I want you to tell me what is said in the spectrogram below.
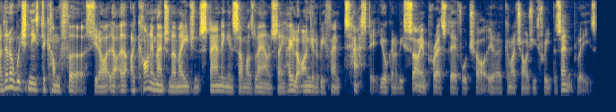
I don't know which needs to come first. You know, I, I can't imagine an agent standing in someone's lounge saying, "Hey, look, I'm going to be fantastic. You're going to be so impressed. Therefore, charge, you know, can I charge you three percent, please?"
